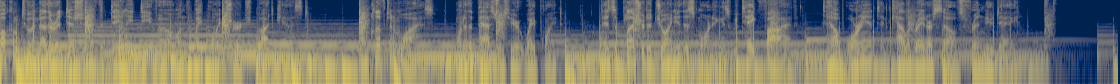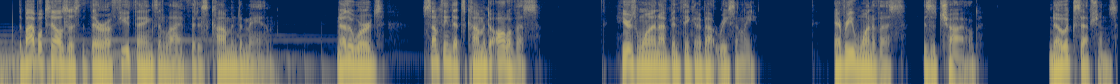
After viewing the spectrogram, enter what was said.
Welcome to another edition of the Daily Devo on the Waypoint Church podcast. I'm Clifton Wise, one of the pastors here at Waypoint, and it's a pleasure to join you this morning as we take five to help orient and calibrate ourselves for a new day. The Bible tells us that there are a few things in life that is common to man. In other words, something that's common to all of us. Here's one I've been thinking about recently. Every one of us is a child. No exceptions.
